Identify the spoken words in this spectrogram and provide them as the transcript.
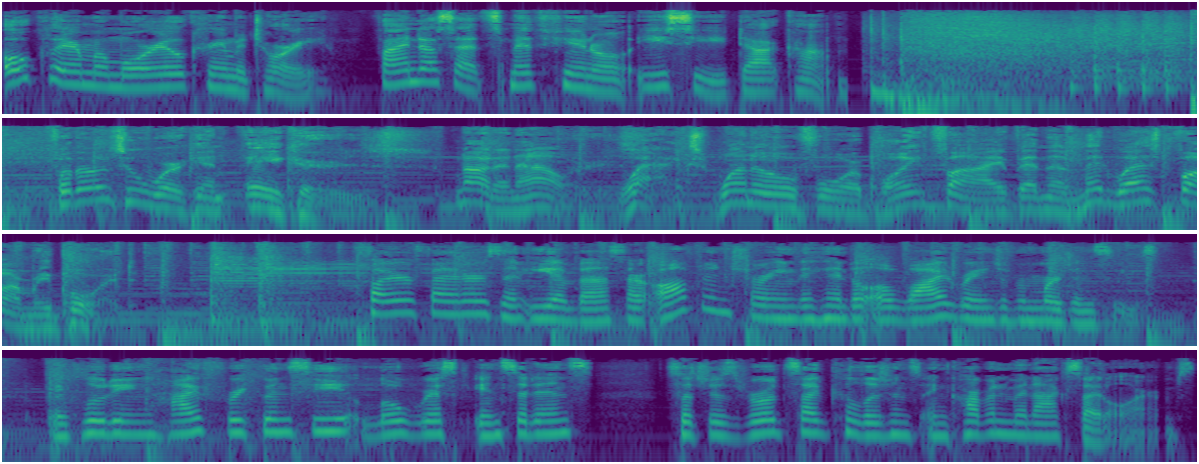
Eau Claire Memorial Crematory. Find us at smithfuneralec.com. For those who work in acres, not in hours, Wax 104.5 and the Midwest Farm Report. Firefighters and EMS are often trained to handle a wide range of emergencies, including high frequency, low risk incidents such as roadside collisions and carbon monoxide alarms.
